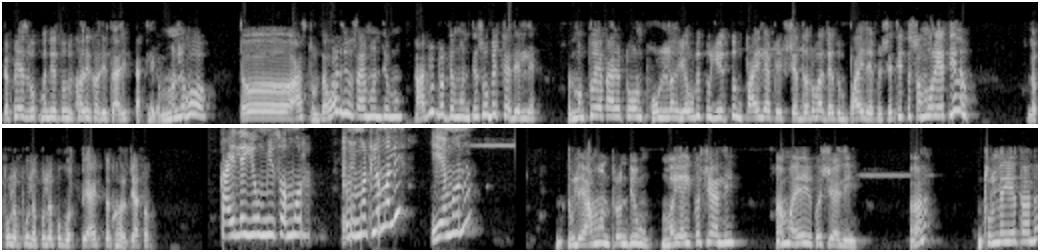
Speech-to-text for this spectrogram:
तर फेसबुकमध्ये तुम्ही खरी खरी तारीख टाकली. म्हणलं हो. तर आज तुमचा वाढदिवस आहे म्हणते मग. हॅपी बर्थडे म्हणते. शुभेच्छा दिले मग तू एखाद्या तोंड फोडलं एवढी तू येतून पाहिल्यापेक्षा दरवाजातून पाहिल्यापेक्षा तिथं समोर येते ना. लपू लपू लपू लपू गोष्टी घरच्या. तर कायले येऊ मी समोर? तुम्ही म्हटलं मला? ये म्हणून. तुला आमंत्रण देऊ. माई आई कशी आली? हा माई आई कशी आली? हा? तुला नाही येत आलं?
